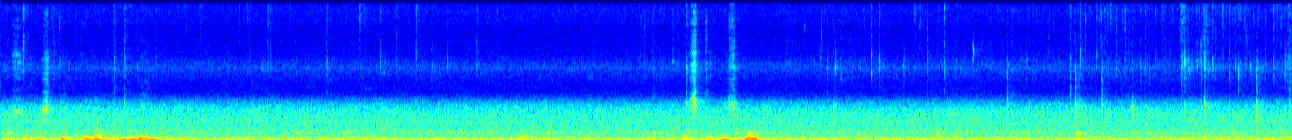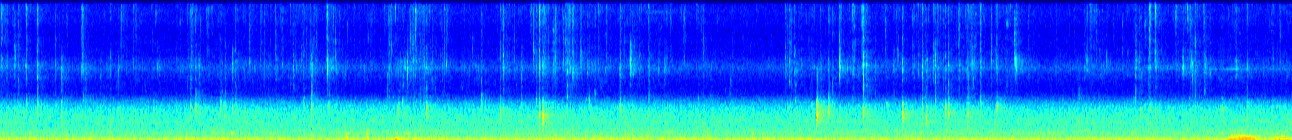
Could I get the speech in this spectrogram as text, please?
Tapos yung stick ko lang tanggalin. Plastic na sa loob. Sayang ito eh.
